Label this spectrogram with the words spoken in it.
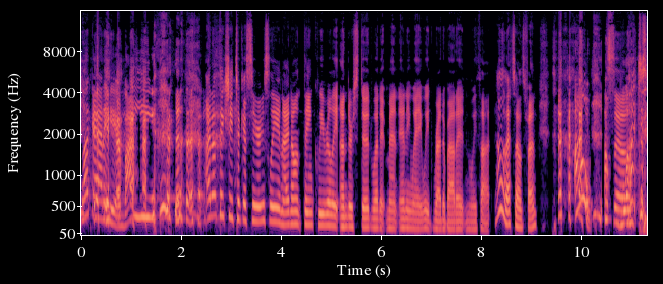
fuck out of here. Bye. I don't think she took us seriously, and I don't think we really understood what it meant anyway. We'd read about it and we thought, oh, that sounds fun. oh, uh, so what?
